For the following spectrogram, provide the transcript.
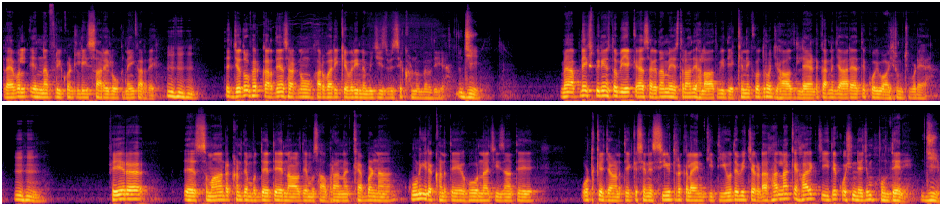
ਟਰੈਵਲ ਇੰਨਾ ਫ੍ਰੀਕੁਐਂਟਲੀ ਸਾਰੇ ਲੋਕ ਨਹੀਂ ਕਰਦੇ। ਹੂੰ ਹੂੰ। ਤੇ ਜਦੋਂ ਫਿਰ ਕਰਦੇ ਆ ਸਾਨੂੰ ਹਰ ਵਾਰੀ ਕਈ ਵਾਰੀ ਨਵੀਂ ਚੀਜ਼ ਵੀ ਸਿੱਖਣ ਨੂੰ ਮਿਲਦੀ ਹੈ। ਜੀ। ਮੈਂ ਆਪਣੇ ਐਕਸਪੀਰੀਅੰਸ ਤੋਂ ਵੀ ਇਹ ਕਹਿ ਸਕਦਾ ਮੈਂ ਇਸ ਤਰ੍ਹਾਂ ਦੇ ਹਾਲਾਤ ਵੀ ਦੇਖੇ ਨੇ ਕਿ ਉਧਰੋਂ ਜਹਾਜ਼ ਲੈਂਡ ਕਰਨ ਜਾ ਰਿਹਾ ਤੇ ਕੋਈ ਵਾਸ਼ਰੂਮ 'ਚ ਵੜਿਆ। ਹੂੰ ਹੂੰ। ਫਿਰ ਸਮਾਨ ਰੱਖਣ ਦੇ ਮੁੱਦੇ ਤੇ ਨਾਲ ਦੇ ਮੁਸਾਫਰਾਂ ਨਾਲ ਖੈਬੜਨਾ ਕੂਣੀ ਰੱਖਣ ਤੇ ਹੋਰਨਾਂ ਚੀਜ਼ਾਂ ਤੇ ਉੱਠ ਕੇ ਜਾਣ ਤੇ ਕਿਸੇ ਨੇ ਸੀਟ ਰਿਕਲਾਈਨ ਕੀਤੀ ਉਹਦੇ ਵਿੱਚ ਝਗੜਾ। ਹਾਲਾਂਕਿ ਹਰ ਇੱਕ ਚੀਜ਼ ਦੇ ਕੁਝ ਨਿਯਮ ਹੁੰਦੇ ਨੇ। ਜੀ।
